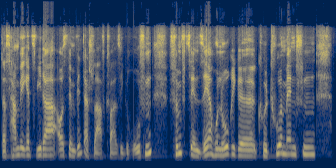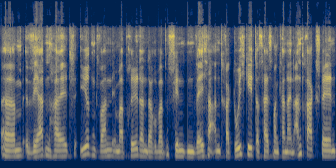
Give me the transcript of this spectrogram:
das haben wir jetzt wieder aus dem Winterschlaf quasi gerufen. 15 sehr honorige Kulturmenschen Menschen ähm, werden halt irgendwann im April dann darüber befinden, welcher Antrag durchgeht. Das heißt, man kann einen Antrag stellen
